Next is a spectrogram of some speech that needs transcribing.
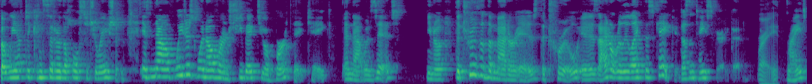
But we have to consider the whole situation. If now, if we just went over and she baked you a birthday cake and that was it, you know, the truth of the matter is, the true is, I don't really like this cake. It doesn't taste very good. Right. Right.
